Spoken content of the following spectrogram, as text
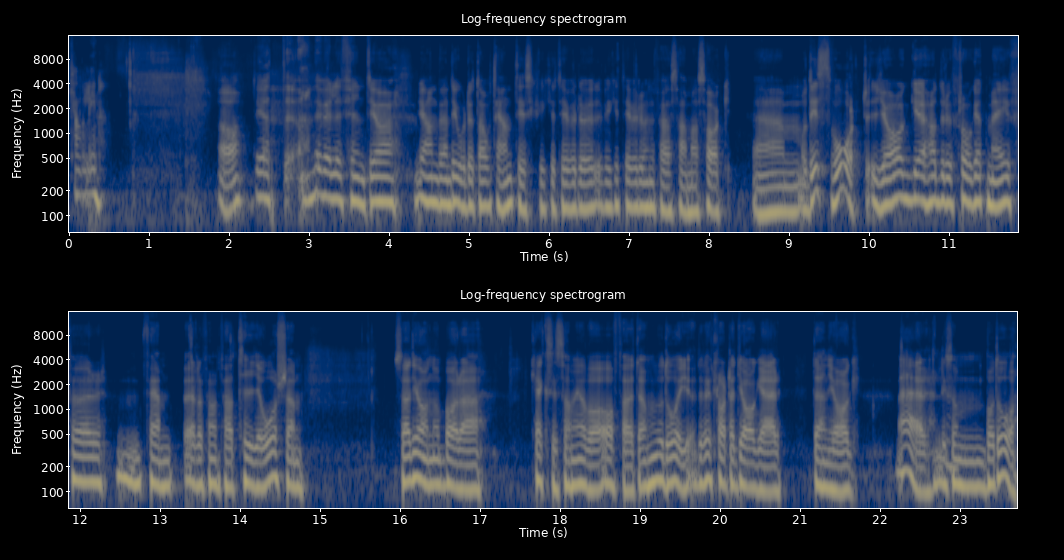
Caroline? Ja, det är, ett, det är väldigt fint. Jag, jag använder ordet autentisk, vilket är väl, vilket är väl ungefär samma sak. Ehm, och det är svårt. Jag, hade du frågat mig för mm, fem, eller framförallt tio år sedan, så hade jag nog bara, kaxig som jag var, avfärdat. Ja, men vadå? Det är väl klart att jag är den jag är. Liksom, vadå?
